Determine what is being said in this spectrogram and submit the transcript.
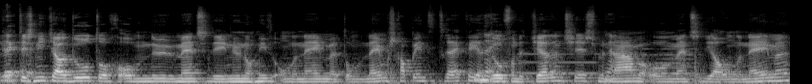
het is niet jouw doel toch om nu mensen die nu nog niet ondernemen het ondernemerschap in te trekken? Je Nee. doel van de challenge is met Ja. name om mensen die al ondernemen,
